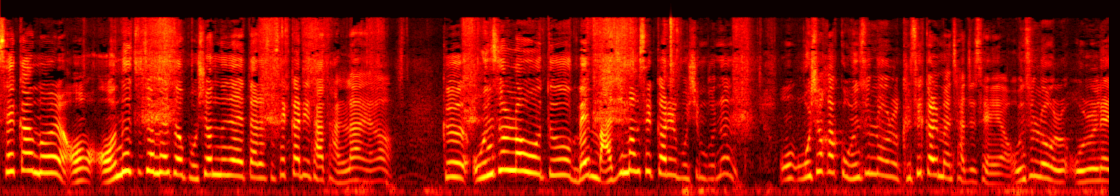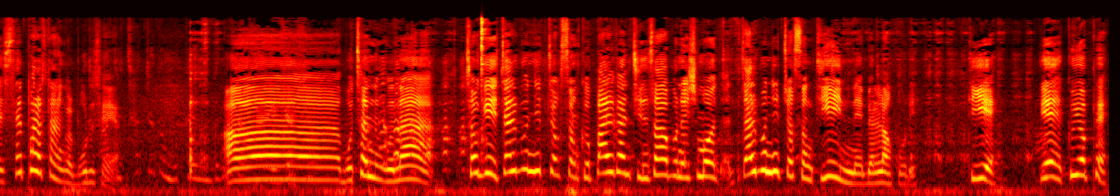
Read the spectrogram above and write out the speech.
색감을 어, 느 지점에서 보셨느냐에 따라서 색깔이 다 달라요 그 온슬로우도 맨 마지막 색깔을 보신 분은 오- 오셔갖고 온슬로우를 그 색깔만 찾으세요 온슬로우를 원래 새파랗다는 걸 모르세요. 아, 못 찾는구나. 저기 짧은 잎적성 그 빨간 진사분에 심어 짧은 잎적성 뒤에 있네 멜랑꼬리. 뒤에. 예, 그 옆에.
